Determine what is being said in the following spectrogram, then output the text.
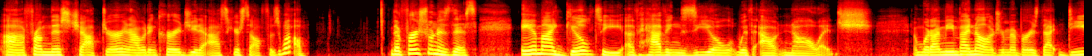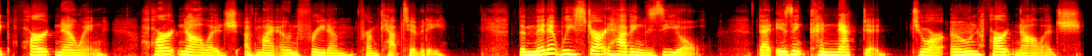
uh, from this chapter, and I would encourage you to ask yourself as well. The first one is this Am I guilty of having zeal without knowledge? And what I mean by knowledge, remember, is that deep heart knowing, heart knowledge of my own freedom from captivity. The minute we start having zeal that isn't connected to our own heart knowledge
